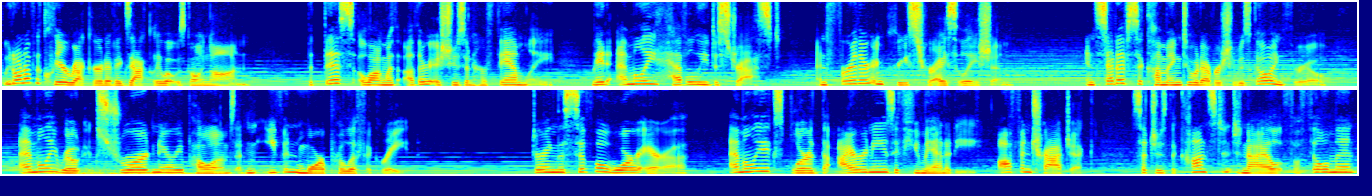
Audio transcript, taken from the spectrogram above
We don't have a clear record of exactly what was going on, but this, along with other issues in her family, made Emily heavily distressed and further increased her isolation. Instead of succumbing to whatever she was going through, Emily wrote extraordinary poems at an even more prolific rate. During the Civil War era, Emily explored the ironies of humanity, often tragic, such as the constant denial of fulfillment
